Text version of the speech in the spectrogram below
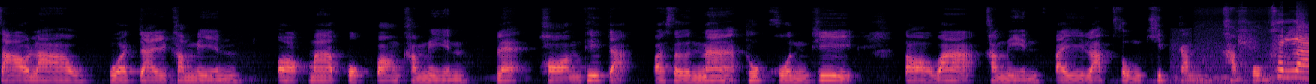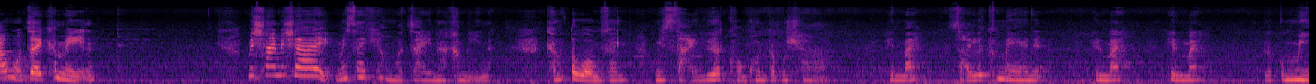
สาวลาว หัวใจเขมรออกมาปกป้องเขมรและพร้อมที่จะประเสริญหน้าทุกคนที่ต่อว่าเขมรไปรับชมคลิปกันครับผม คนลาวหัวใจเขมรไม่ใช่ไม่ใช่ ไม่ใช่แค่หัวใจนะเขมรนะทั้งตัวของฉันมีสายเลือดของคนกัมพูชา เห็นไหมสายเลือดเขมรเนี่ย เห็นไหมเห็นไหมแล้วก็มี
